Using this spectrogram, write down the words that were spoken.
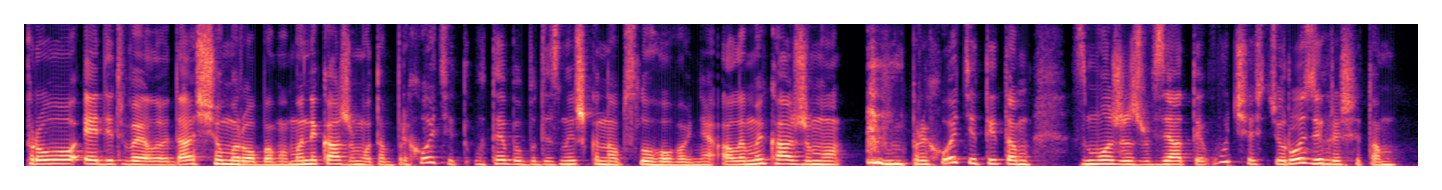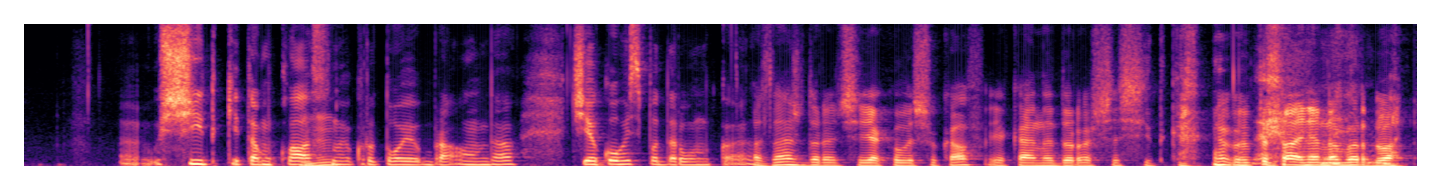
Про edit value, да, що ми робимо? Ми не кажемо там приходь, у тебе буде знижка на обслуговування. Але ми кажемо: приходь, і ти там зможеш взяти участь у розіграші там щітки там класної, крутої браун, да, чи якогось подарунка. А знаєш, до речі, я коли шукав, яка найдорожча щітка? Питання номер два.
